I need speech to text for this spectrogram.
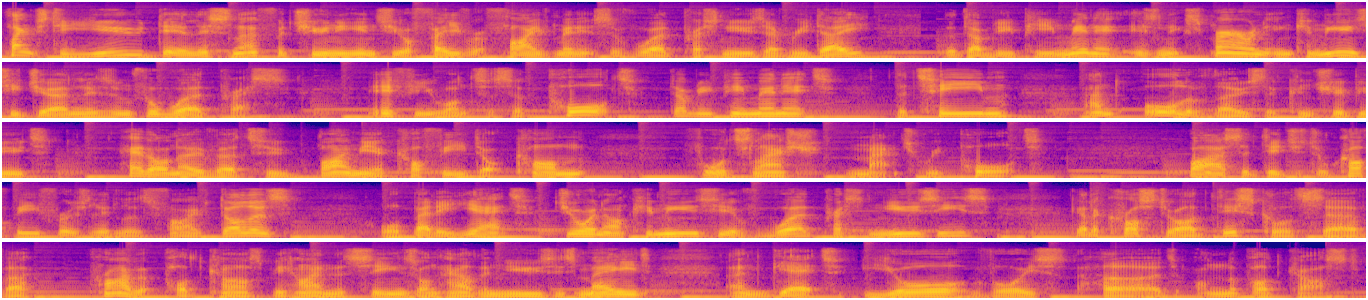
Thanks to you, dear listener, for tuning into your favourite five minutes of WordPress news every day. The WP Minute is an experiment in community journalism for WordPress. If you want to support WP Minute, the team, and all of those that contribute, head on over to buymeacoffee.com forward slash Matt Report. Buy us a digital coffee for as little as $5, or better yet, join our community of WordPress newsies, get across to our Discord server, private podcast behind the scenes on how the news is made, and get your voice heard on the podcast.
